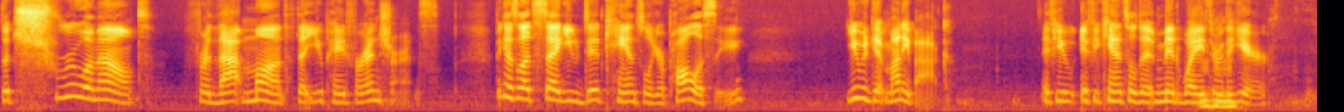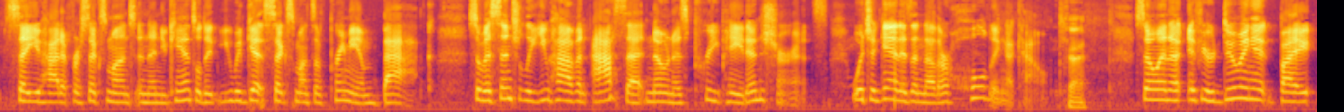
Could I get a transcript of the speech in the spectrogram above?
the true amount for that month that you paid for insurance. Because let's say you did cancel your policy, you would get money back if you if you canceled it midway through the mm-hmm. year. Say you had it for six months and then you canceled it, you would get six months of premium back. So essentially, you have an asset known as prepaid insurance, which again is another holding account. Okay. So, in a, if you're doing it by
